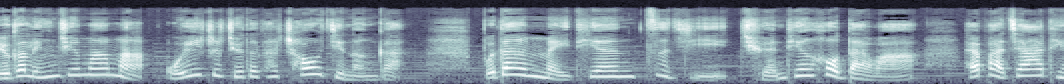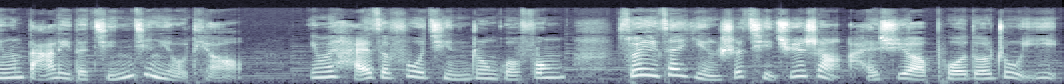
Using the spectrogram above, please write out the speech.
有个邻居妈妈，我一直觉得她超级能干，不但每天自己全天候带娃，还把家庭打理得井井有条。因为孩子父亲中过风，所以在饮食起居上还需要颇多注意，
